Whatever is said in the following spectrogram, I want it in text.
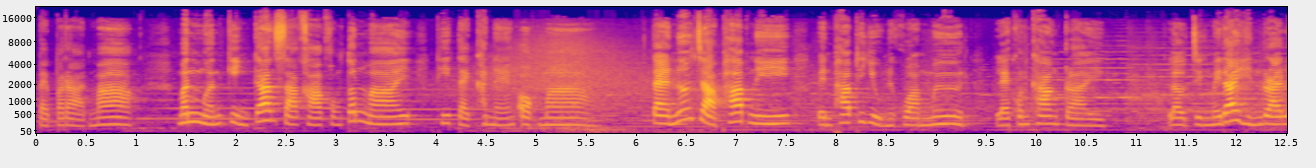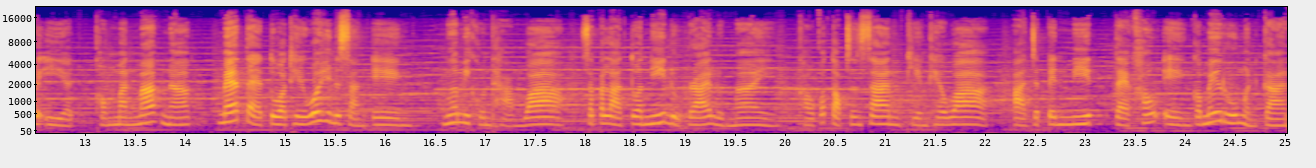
แปลกประหลาดมาก มันเหมือนกิ่งก้านสาขาของต้นไม้ที่แตกแขนงออกมาแต่เนื่องจากภาพนี้เป็นภาพที่อยู่ในความมืดและค่อนข้างไกล เราจึงไม่ได้เห็นรายละเอียดของมันมากนัก แม้แต่ตัวเทเวอร์เฮนเดอร์สันเอง เมื่อมีคนถามว่าสัตว์ประหลาดตัวนี้ดุร้ายหรือไม่ เขาก็ตอบสั้นๆ เพียงแค่ว่าอาจจะเป็นมิตร แต่เขาเองก็ไม่รู้เหมือนกัน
